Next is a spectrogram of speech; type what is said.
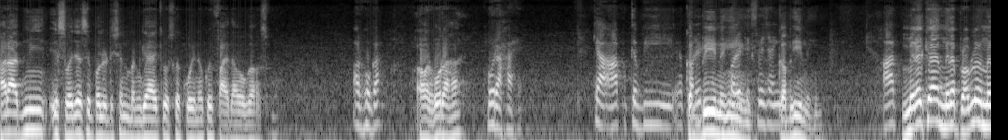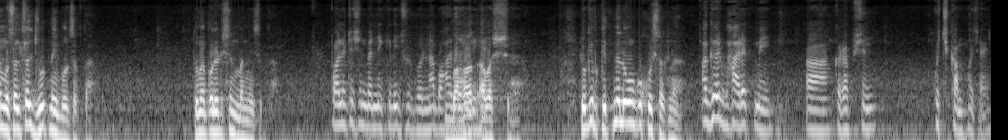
हर आदमी इस वजह से पॉलिटिशियन बन गया है कि उसका कोई ना कोई फ़ायदा होगा उसमें। और होगा? और हो रहा है। हो रहा है। क्या आप कभी कभी नहीं में जाएँगे? कभी नहीं। आप मेरा क्या है मेरा प्रॉब्लम है मैं मुसलसल झूठ नहीं बोल सकता। तो मैं पॉलिटिशियन बन नहीं सकता। पॉलिटिशियन बनने के लिए झूठ बोलना बहुत, बहुत है। अवश्य है। क्योंकि कितने लोगों को खुश रखना है? अगर भारत में करप्शन कुछ कम हो जाए।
